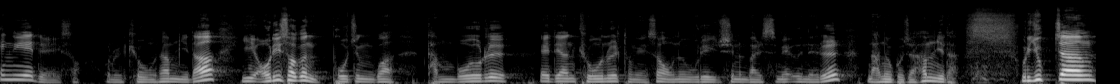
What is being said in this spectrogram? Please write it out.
행위에 대해서 오늘 교훈합니다. 이 어리석은 보증과 담보를 에 대한 교훈을 통해서 오늘 우리에게 주시는 말씀의 은혜를 나누고자 합니다. 우리 6장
